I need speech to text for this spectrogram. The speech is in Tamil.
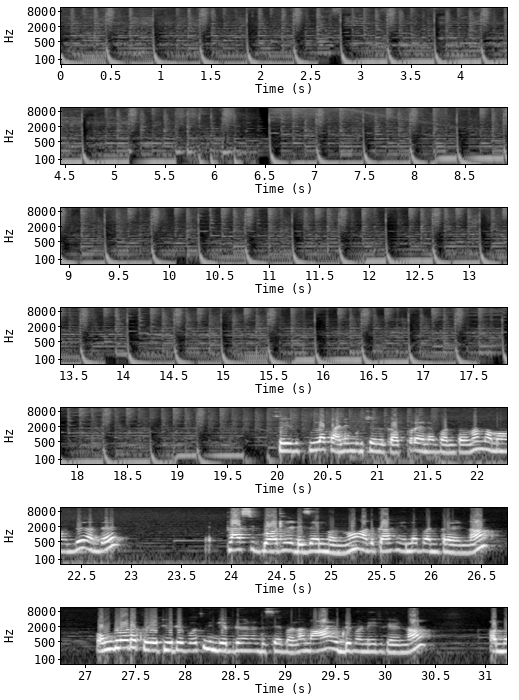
ஸோ இது ஃபுல்லாக பண்ணி முடிச்சதுக்கப்புறம் என்ன பண்ணுறோம்னா நம்ம வந்து அந்த பிளாஸ்டிக் பாட்டில் டிசைன் பண்ணணும். அதுக்காக என்ன பண்ணுறேன்னா உங்களோட க்ரியேட்டிவிட்டியை பொறுத்து நீங்கள் எப்படி வேணால் டிசைன் பண்ணலாம். நான் எப்படி பண்ணியிருக்கேன்னா அந்த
